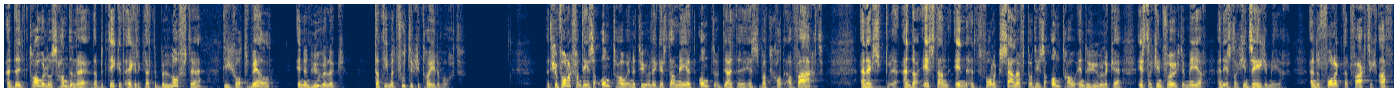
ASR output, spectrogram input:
En dit trouweloos handelen, dat betekent eigenlijk dat de belofte die God wil in een huwelijk, dat die met voeten getreden wordt. Het gevolg van deze ontrouw in het huwelijk is daarmee het dat is wat God ervaart. En, hij, en daar is dan in het volk zelf, door deze ontrouw in de huwelijken, is er geen vreugde meer en is er geen zegen meer. En het volk dat vraagt zich af,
